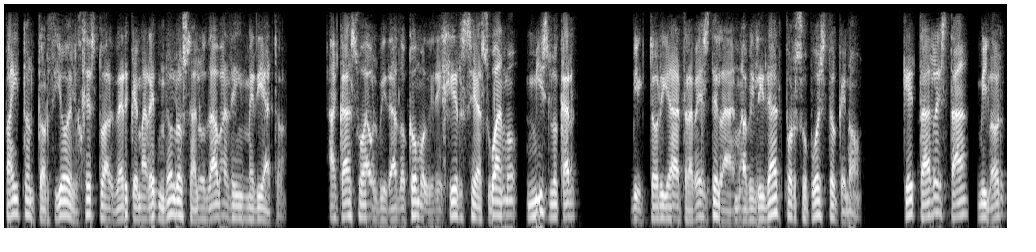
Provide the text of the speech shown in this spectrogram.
Python torció el gesto al ver que Maret no lo saludaba de inmediato. ¿Acaso ha olvidado cómo dirigirse a su amo, Miss Lockhart? Victoria a través de la amabilidad, por supuesto que no. ¿Qué tal está, milord?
